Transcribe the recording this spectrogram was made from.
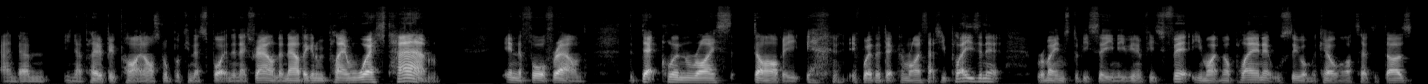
And um, you know, played a big part in Arsenal booking their spot in the next round. And now they're going to be playing West Ham in the fourth round. The Declan Rice derby. if whether Declan Rice actually plays in it remains to be seen. Even if he's fit, he might not play in it. We'll see what Mikel Arteta does.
